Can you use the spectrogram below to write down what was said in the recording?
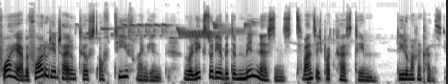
vorher, bevor du die Entscheidung triffst, auf tief reingehen, überlegst du dir bitte mindestens 20 Podcast-Themen, die du machen kannst.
